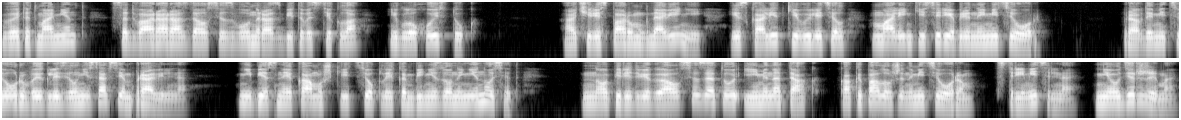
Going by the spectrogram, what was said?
В этот момент со двора раздался звон разбитого стекла и глухой стук. А через пару мгновений из калитки вылетел маленький серебряный метеор. Правда, метеор выглядел не совсем правильно. Небесные камушки теплые комбинезоны не носят, но передвигался зато именно так, как и положено метеором, стремительно, неудержимо,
